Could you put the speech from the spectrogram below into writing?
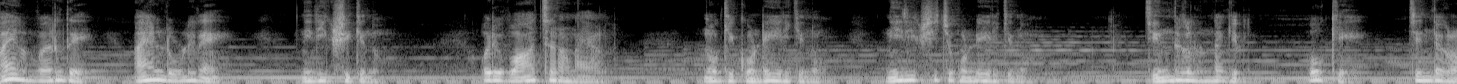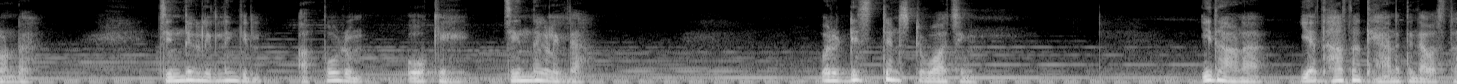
അയാൾ വെറുതെ അയാളുടെ ഉള്ളിനെ നിരീക്ഷിക്കുന്നു. ഒരു വാച്ചറാണ് അയാൾ. നോക്കിക്കൊണ്ടേയിരിക്കുന്നു. നിരീക്ഷിച്ചു കൊണ്ടേയിരിക്കുന്നു ചിന്തകളുണ്ടെങ്കിൽ ഓക്കെ ചിന്തകളുണ്ട്. ചിന്തകളില്ലെങ്കിൽ അപ്പോഴും ഓക്കെ ചിന്തകളില്ല. ഒരു ഡിസ്റ്റൻസ്ഡ് വാച്ചിങ് ഇതാണ് യഥാർത്ഥ ധ്യാനത്തിന്റെ അവസ്ഥ.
